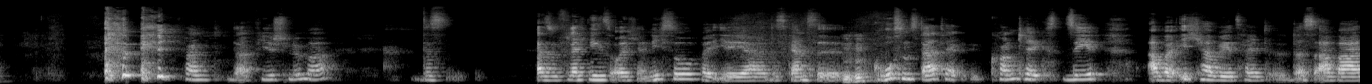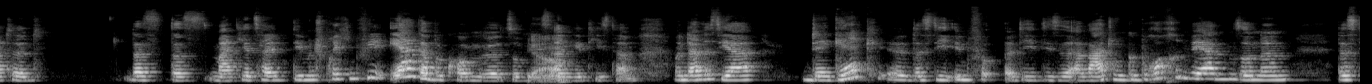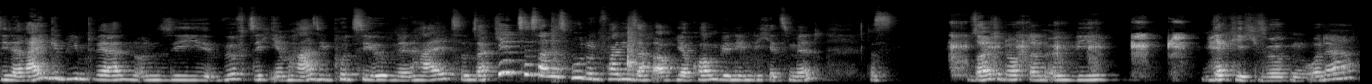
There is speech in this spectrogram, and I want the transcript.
Ich fand da viel schlimmer, dass, also vielleicht ging es euch ja nicht so, weil ihr ja das ganze im großen Star Trek-Kontext seht, aber ich habe jetzt halt das erwartet, dass, dass Matt jetzt halt dementsprechend viel Ärger bekommen wird, so wie Ja. sie es angeteased haben. Und dann ist ja der Gag, äh, dass die, Info, äh, die diese Erwartungen gebrochen werden, sondern dass die da reingebeamt werden und sie wirft sich ihrem Hasi-Putzi um den Hals und sagt, jetzt ist alles gut und Fadi sagt auch, ja komm, wir nehmen dich jetzt mit. Das sollte doch dann irgendwie geckig wirken, oder?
